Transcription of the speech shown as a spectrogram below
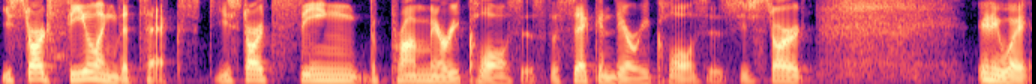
you start feeling the text. You start seeing the primary clauses, the secondary clauses. You start anyway,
